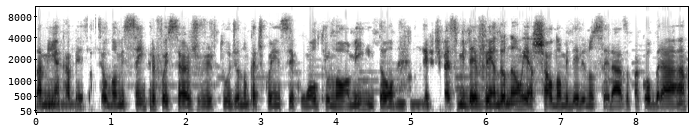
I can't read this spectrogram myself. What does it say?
Na minha uhum. cabeça, seu nome sempre foi Sérgio Virtude. Eu nunca te conheci com outro nome. Então, uhum. se ele estivesse me devendo, eu não ia achar o nome dele no Serasa para cobrar.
